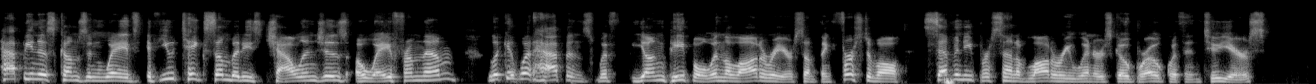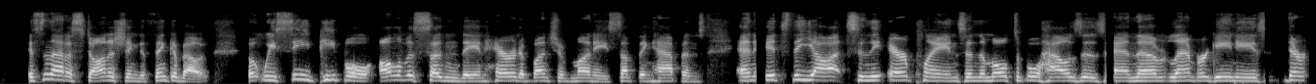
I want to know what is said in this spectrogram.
happiness comes in waves. If you take somebody's challenges away from them, look at what happens with young people win the lottery or something. First of all, 70% of lottery winners go broke within two years. Isn't that astonishing to think about? But we see people all of a sudden they inherit a bunch of money, something happens, and it's the yachts and the airplanes and the multiple houses and the Lamborghinis. They're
